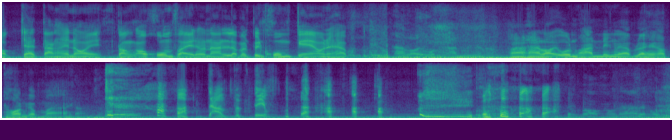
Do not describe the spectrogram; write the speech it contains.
อกจ่ายตังค์ให้หน่อย ต้องเอาโคมใสเท่านั้น แล้วมันเป็นโคมแก้วนะครับห้าร้อยโอนพันหนึงอะเนาะห้าห้าร้อยโอนพันหนึ่งแล้วครับแล้วให้เขาทอนกลับมา ตามสเต็ปไปบอกเขาหน้าเลยเขารู้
